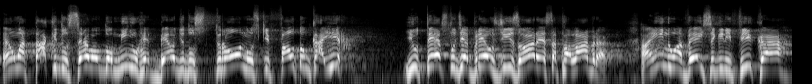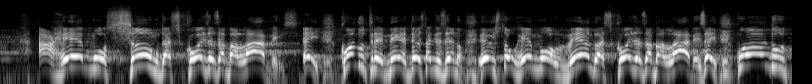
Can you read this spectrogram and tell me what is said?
é um ataque do céu ao domínio rebelde dos tronos que faltam cair. E o texto de Hebreus diz: ora, essa palavra, ainda uma vez significa a remoção das coisas abaláveis. Ei, quando tremer, Deus está dizendo: Eu estou removendo as coisas abaláveis. Ei, quando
